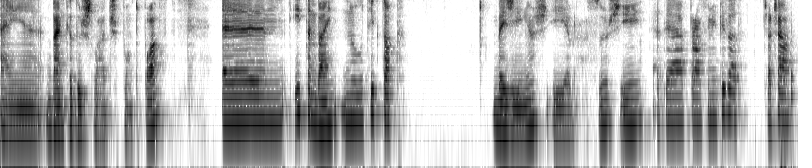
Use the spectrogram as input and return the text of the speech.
em uh, bancadosgelados.pod uh, e também no TikTok Beijinhos e abraços e até ao próximo episódio. Tchau, tchau.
